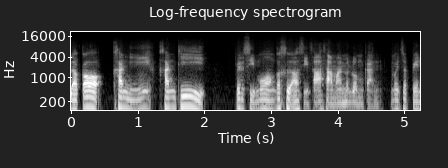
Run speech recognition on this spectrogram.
แล้วก็ขั้นนี้ขั้นที่เป็นสีม่วงก็คือเอาสีฟ้าสามอันมารวมกัน มันจะเป็น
